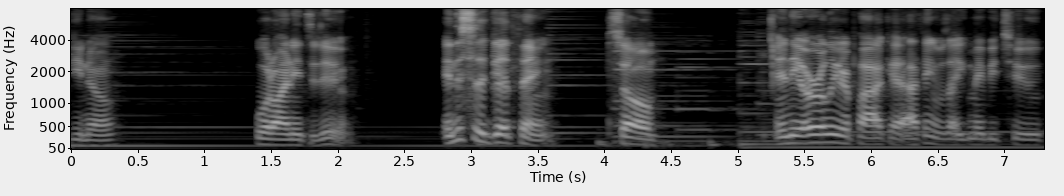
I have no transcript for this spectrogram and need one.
you know, what do I need to do? And this is a good thing. So, in the earlier podcast, I think it was like maybe two,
